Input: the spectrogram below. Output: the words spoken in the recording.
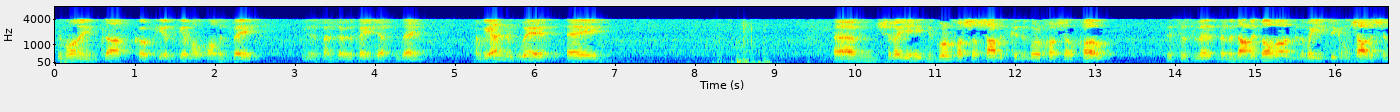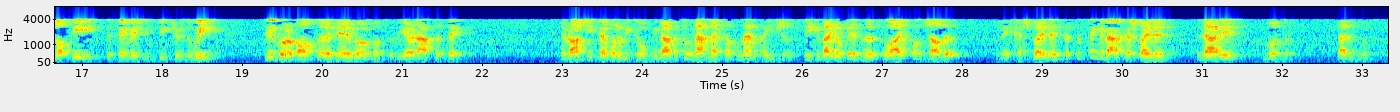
Good morning. Daf Kuf Yud Gimel on the base. We just went over the page yesterday, and we ended with a um, Yehi Dibur Shel Shabbos Kedibur Shel Chol. This was the the. The way you speak on Shabbos should not be the same way as you speak during the week. Dibur also here Mutter. You're allowed to think. And Rashi said, what are we talking about? We're talking about Mekach Memka. You shouldn't speak about your business life on Shabbos, and a cheshbonis, but to think about cheshbonis, that is mutter. That is mutter.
